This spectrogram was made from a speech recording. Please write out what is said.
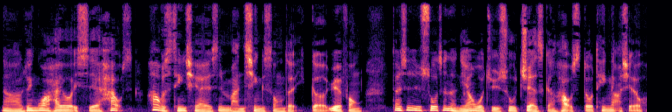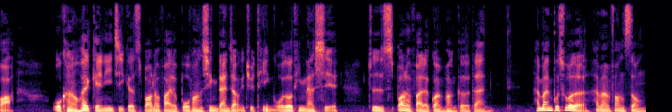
那另外还有一些 House，House 听起来也是蛮轻松的一个乐风。但是说真的，你要我举出 Jazz 跟 House 都听哪些的话，我可能会给你几个 Spotify 的播放清单，叫你去听，我都听那些，就是 Spotify 的官方歌单，还蛮不错的，还蛮放松。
